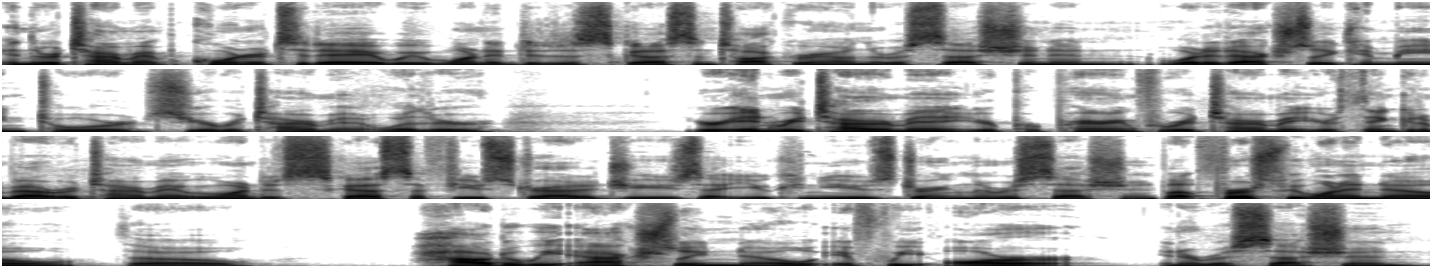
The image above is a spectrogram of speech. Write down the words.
In the retirement corner today, we wanted to discuss and talk around the recession and what it actually can mean towards your retirement, whether you're in retirement, you're preparing for retirement, you're thinking about retirement. We wanted to discuss a few strategies that you can use during the recession. But first, we want to know, though, how do we actually know if we are in a recession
